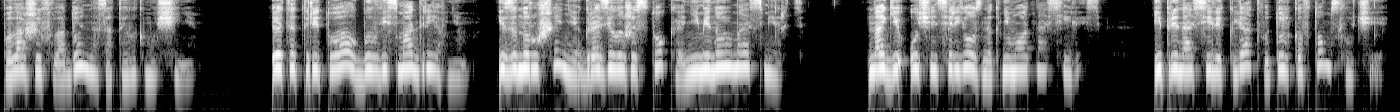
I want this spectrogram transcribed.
положив ладонь на затылок мужчине. Этот ритуал был весьма древним, и за нарушение грозила жестокая, неминуемая смерть. Наги очень серьезно к нему относились и приносили клятву только в том случае,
